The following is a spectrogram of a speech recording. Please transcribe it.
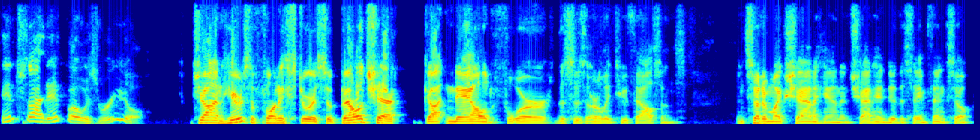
inside info is real. John, here's a funny story. So Belichick got nailed for this is early 2000s, and so did Mike Shanahan, and Shanahan did the same thing. So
